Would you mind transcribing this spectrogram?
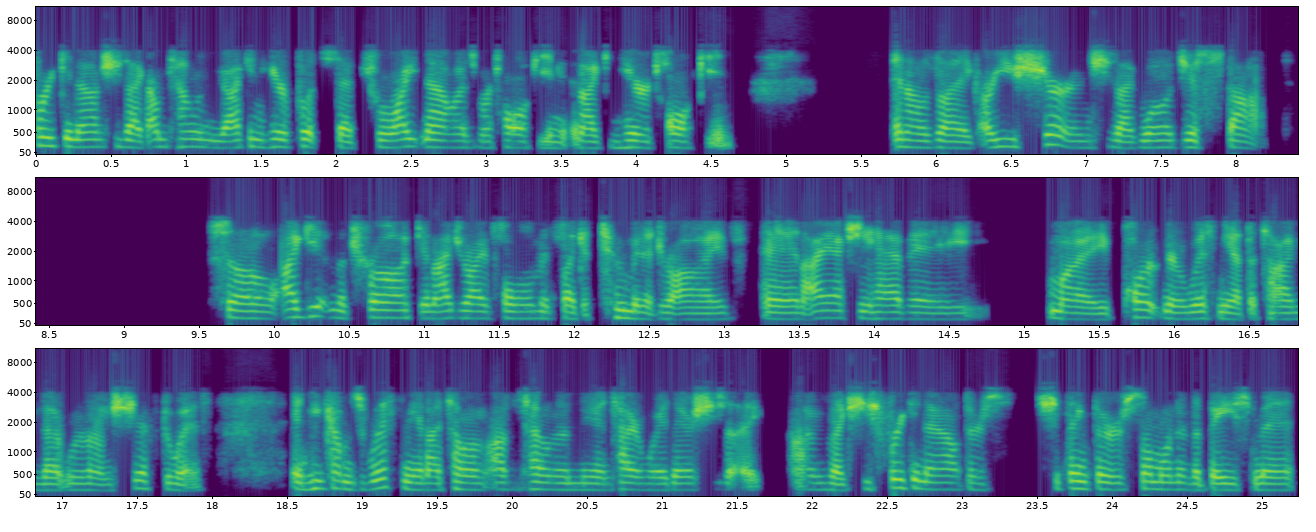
freaking out. She's like, I'm telling you, I can hear footsteps right now as we're talking and I can hear her talking. And I was like, are you sure? And she's like, well, just stopped. So I get in the truck and I drive home. It's like a two minute drive. And I actually have a, my partner with me at the time that we are on shift with. And he comes with me and I tell him, I'm telling him the entire way there. She's like, I'm like, she's freaking out. There's, she think there's someone in the basement.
